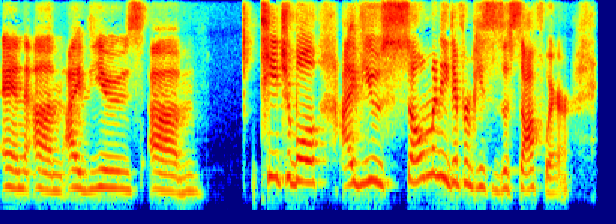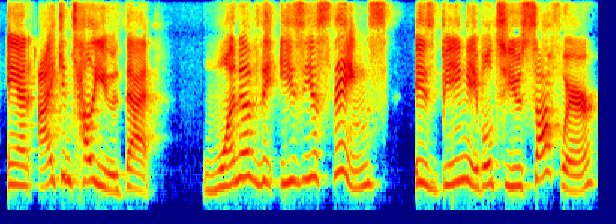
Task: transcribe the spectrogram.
and um, I've used um, Teachable. I've used so many different pieces of software, and I can tell you that one of the easiest things is being able to use software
